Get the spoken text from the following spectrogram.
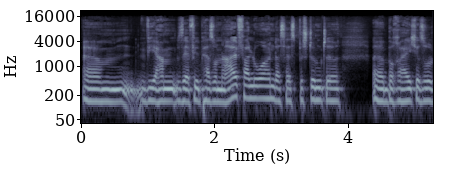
Ähm, wir haben sehr viel Personal verloren, das heißt bestimmte äh, Bereiche, so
